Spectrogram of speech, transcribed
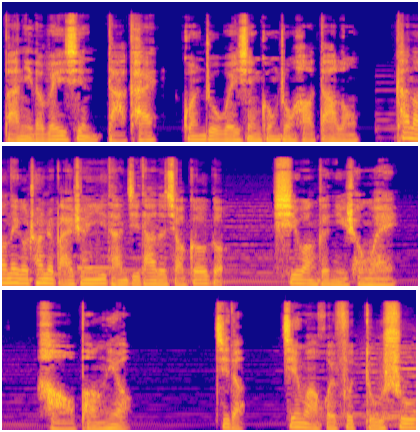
把你的微信打开，关注微信公众号“大龙”，看到那个穿着白衬衣弹吉他的小哥哥，希望跟你成为好朋友。记得今晚回复“读书”，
